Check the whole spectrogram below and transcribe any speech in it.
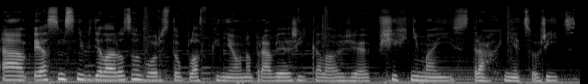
A já jsem s ní viděla rozhovor s tou plavkyní, ona právě říkala, že všichni mají strach něco říct.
